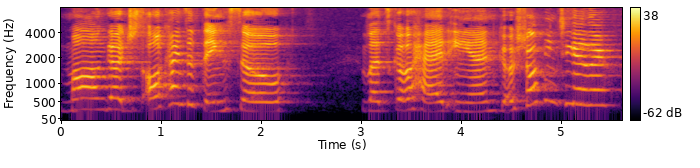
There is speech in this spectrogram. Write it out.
manga just all kinds of things so let's go ahead and go shopping together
